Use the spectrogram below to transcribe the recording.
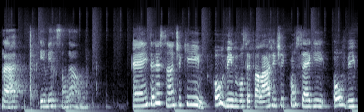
para emersão da alma. É interessante que, ouvindo você falar, a gente consegue ouvir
